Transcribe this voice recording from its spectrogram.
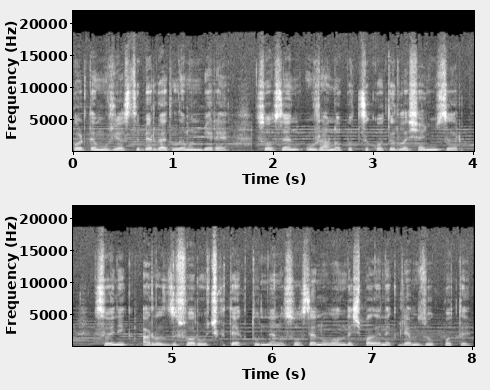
пыртым ужёсты бергатылымын бере. Сосен ужану котыр котырлашань зыр. Сойник арлызышор учкытек туннен усосен улондыш палынек лем зук поты.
